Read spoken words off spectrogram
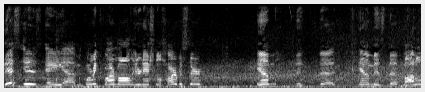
This is a uh, McCormick Farmall International Harvester. M, the, the M is the model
